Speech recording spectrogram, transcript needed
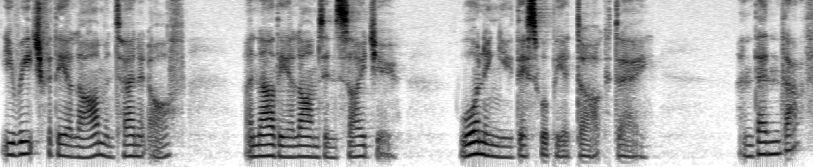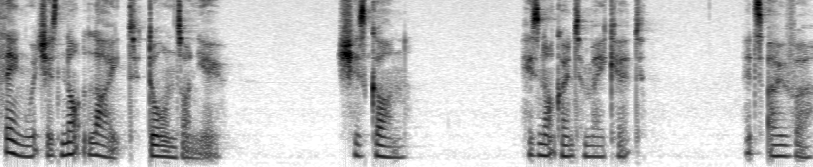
You reach for the alarm and turn it off, and now the alarm's inside you warning you this will be a dark day. And then that thing which is not light dawns on you. She's gone. He's not going to make it. It's over.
